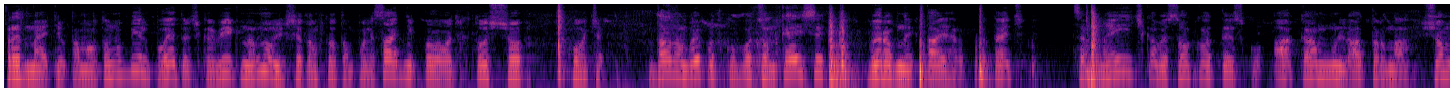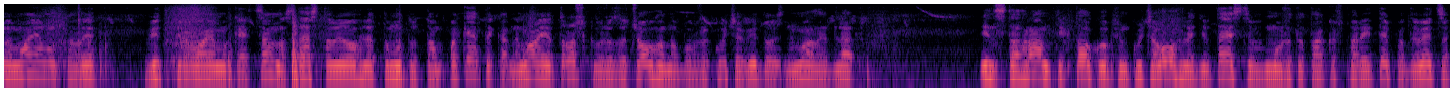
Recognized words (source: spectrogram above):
предметів. Там автомобіль, плиточка, вікна, ну і ще там хто там полісадник поливати, хто що хоче. В даному випадку в цьому кейсі виробник Tiger Protect це миєчка високого тиску, акумуляторна. Що ми маємо, коли відкриваємо кейс? Це у нас тестовий огляд, тому тут там пакетика немає, трошки вже зачовгано, бо вже куча відео знімали для Instagram, TikTok, в общем, куча оглядів, тестів. Можете також перейти, подивитися.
